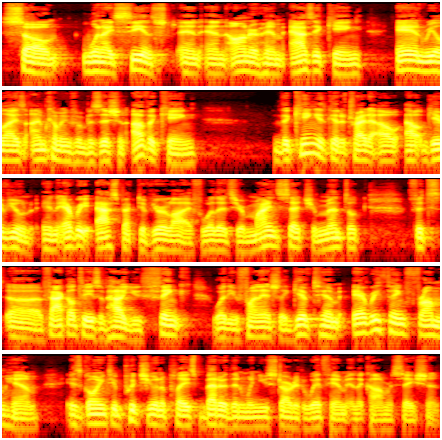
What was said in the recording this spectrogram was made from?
So when I see and, and, and, honor him as a king and realize I'm coming from a position of a king, the king is going to try to out, outgive you in, in, every aspect of your life, whether it's your mindset, your mental uh, faculties of how you think, whether you financially give to him, everything from him is going to put you in a place better than when you started with him in the conversation.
